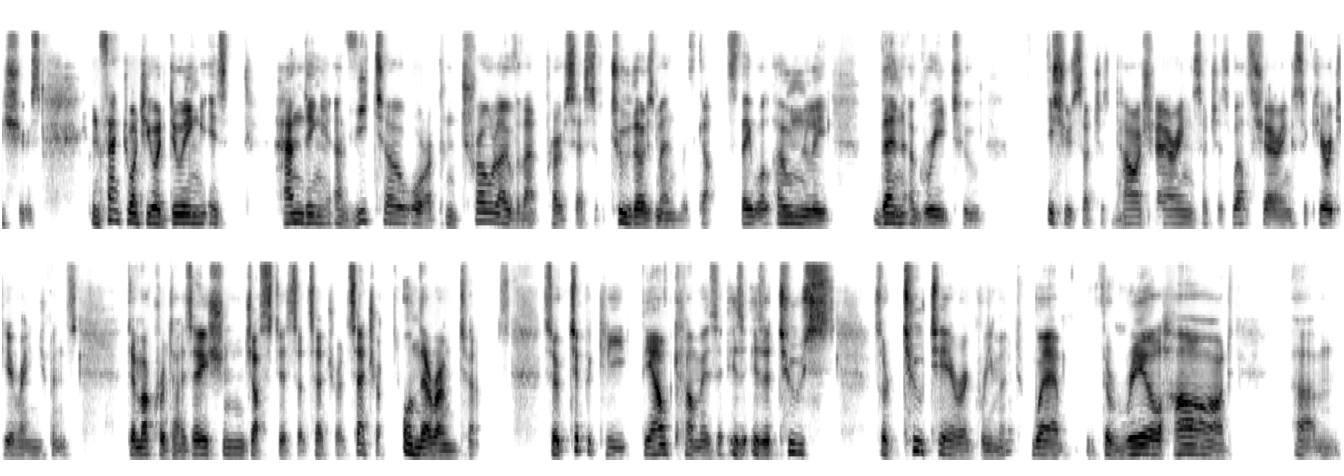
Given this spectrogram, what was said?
issues. In fact, what you are doing is handing a veto or a control over that process to those men with guns. They will only then agree to issues such as power sharing, such as wealth sharing, security arrangements, democratization, justice, etc., etc., on their own terms. So typically, the outcome is is, is a two sort of two tier agreement where the real hard um,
